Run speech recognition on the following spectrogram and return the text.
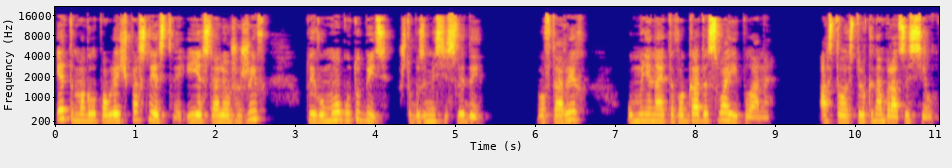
это могло повлечь последствия, и если Алеша жив, то его могут убить, чтобы замести следы. Во-вторых, у меня на этого гада свои планы. Осталось только набраться сил.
